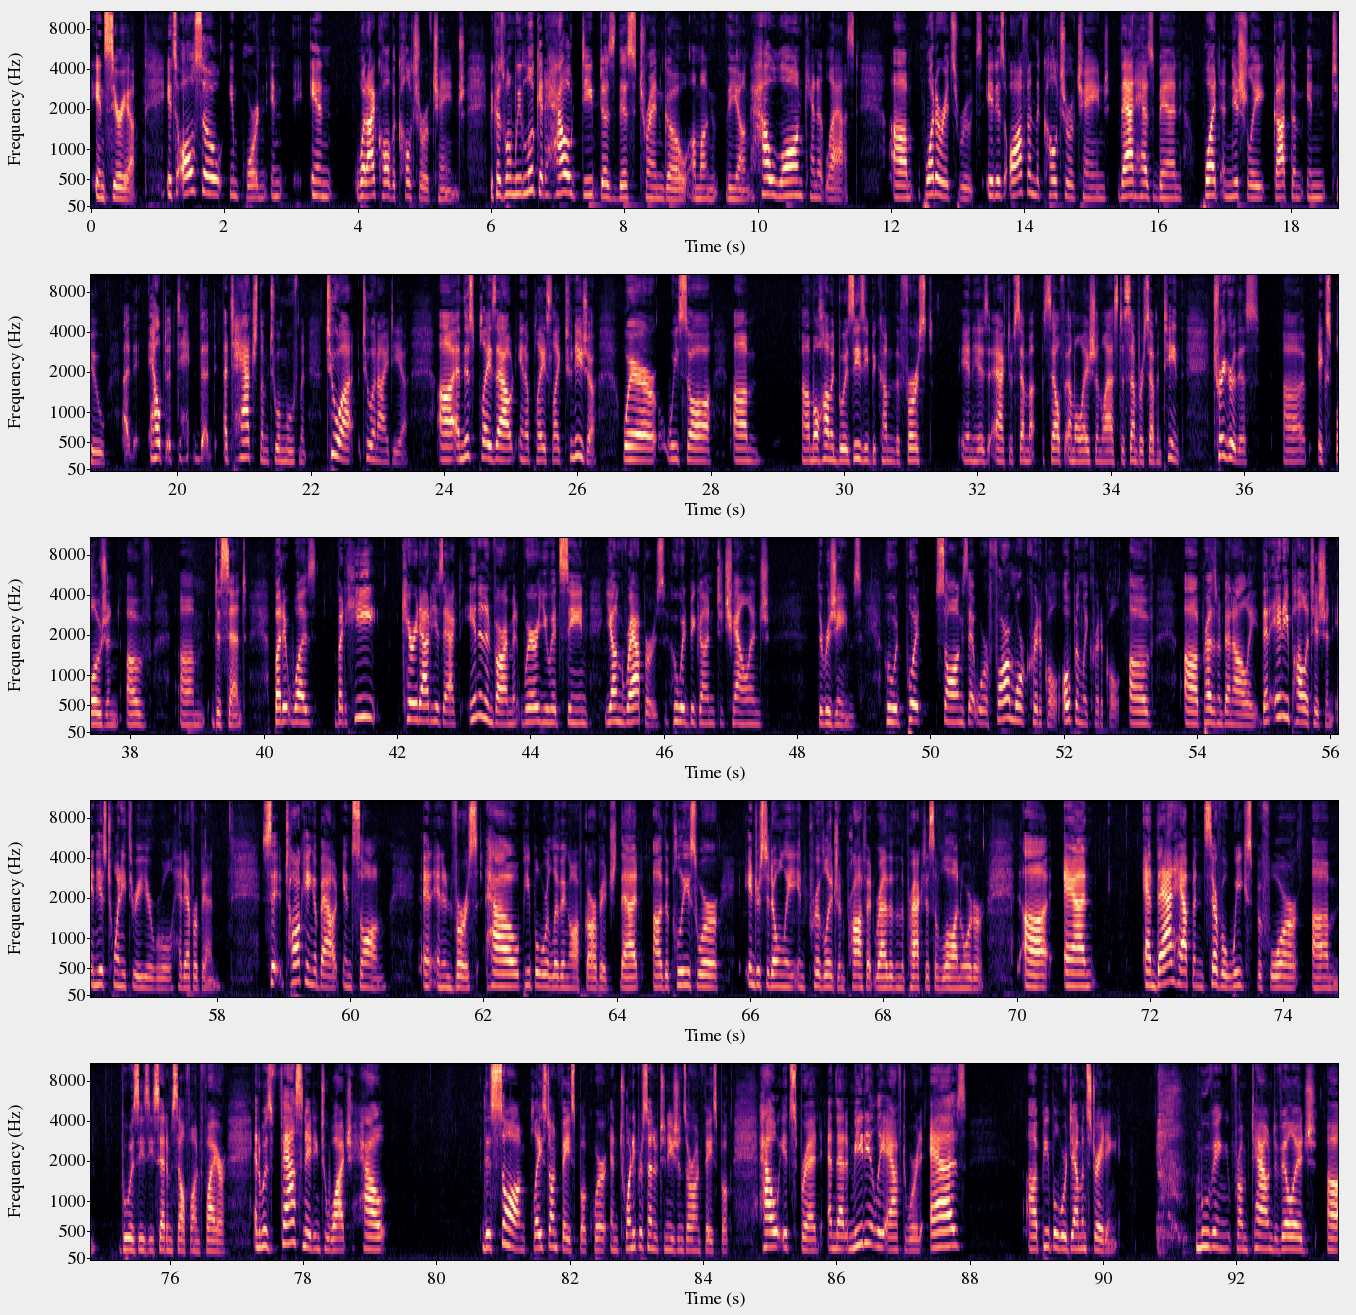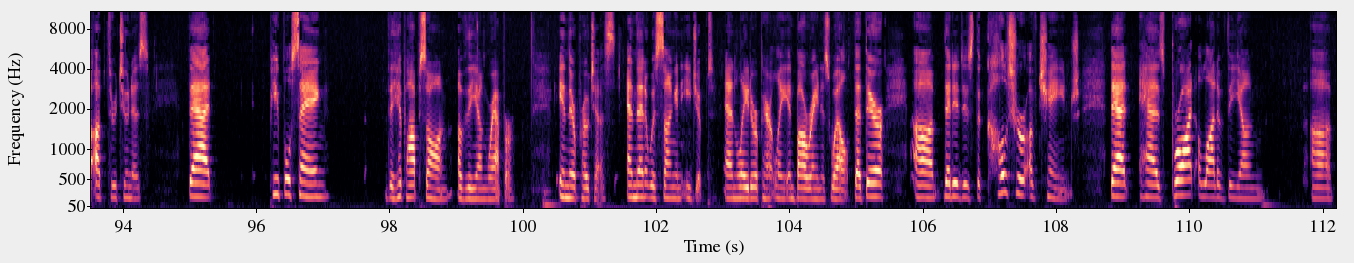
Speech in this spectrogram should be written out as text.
in Syria. It's also important in in what I call the culture of change. Because when we look at how deep does this trend go among the young, how long can it last, um, what are its roots, it is often the culture of change that has been what initially got them into, uh, helped at- attach them to a movement, to, a, to an idea. Uh, and this plays out in a place like Tunisia, where we saw um, uh, Mohamed Bouazizi become the first in his act of self immolation last December 17th trigger this uh, explosion of um, dissent. But it was, but he carried out his act in an environment where you had seen young rappers who had begun to challenge the regimes, who would put songs that were far more critical, openly critical, of uh, President Ben Ali than any politician in his 23 year rule had ever been. So, talking about in song and, and in verse how people were living off garbage, that uh, the police were interested only in privilege and profit rather than the practice of law and order. Uh, and, and that happened several weeks before um, Bouazizi set himself on fire. And it was fascinating to watch how this song placed on Facebook, where and 20% of Tunisians are on Facebook, how it spread, and that immediately afterward, as uh, people were demonstrating moving from town to village uh, up through Tunis, that people sang the hip hop song of the young rapper in their protests, and then it was sung in Egypt, and later apparently in Bahrain as well. That there, uh, that it is the culture of change that has brought a lot of the young, uh,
